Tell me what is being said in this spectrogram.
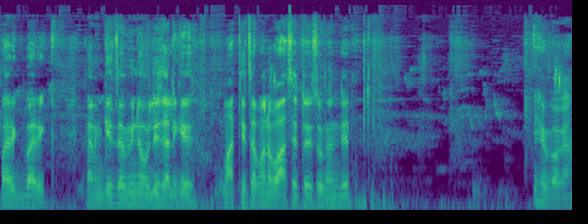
बारीक बारीक. कारण की जमीन ओली झाली की मातीचा पण वास येतो आहे सुगंधित. हे बघा.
